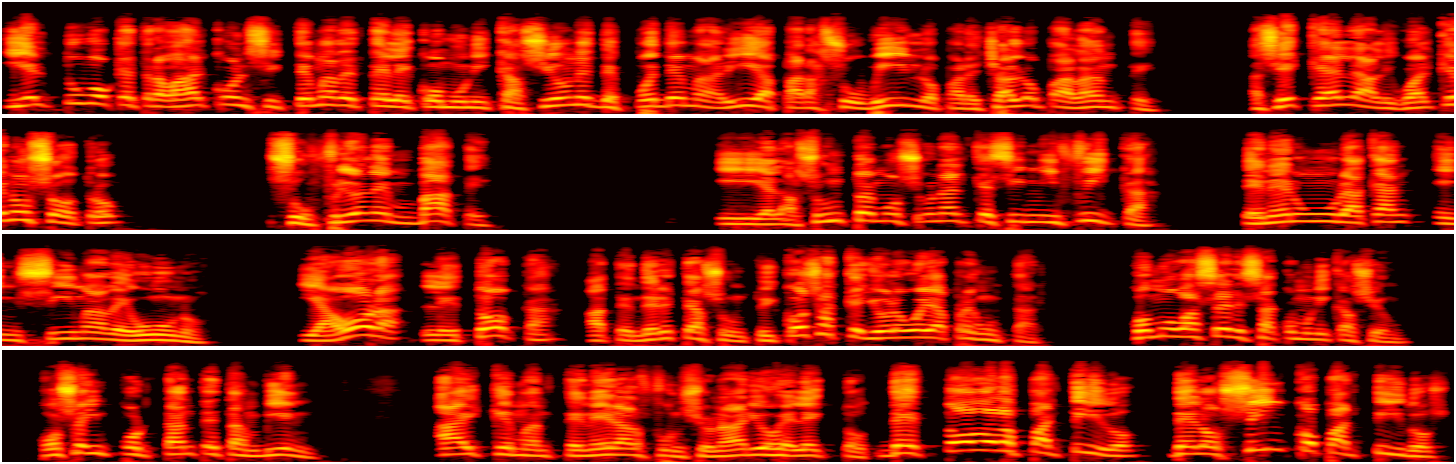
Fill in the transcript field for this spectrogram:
Y él tuvo que trabajar con el sistema de telecomunicaciones después de María para subirlo, para echarlo para adelante. Así es que él, al igual que nosotros, sufrió el embate y el asunto emocional que significa tener un huracán encima de uno. Y ahora le toca atender este asunto. Y cosas que yo le voy a preguntar. ¿Cómo va a ser esa comunicación? Cosa importante también hay que mantener a los funcionarios electos de todos los partidos, de los cinco partidos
